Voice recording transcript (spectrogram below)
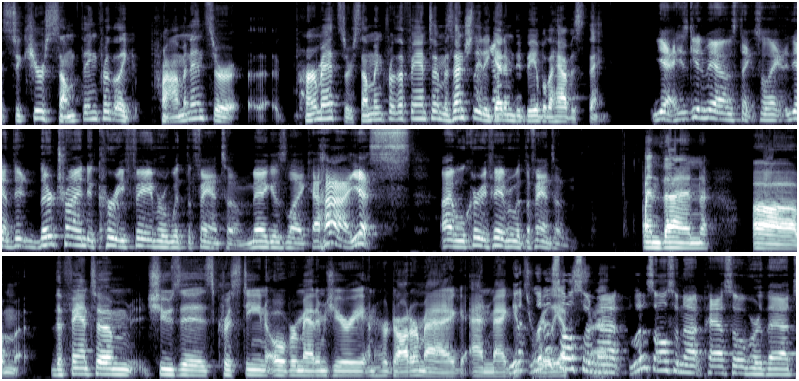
secure something for like prominence or uh, permits or something for the phantom essentially to get him to be able to have his thing Yeah, he's getting me out of this thing. So like, yeah, they're, they're trying to curry favor with the Phantom. Meg is like, haha, yes, I will curry favor with the Phantom. and then um the phantom chooses christine over madame giry and her daughter mag and mag Let, gets let really us also upset. not let us also not pass over that.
